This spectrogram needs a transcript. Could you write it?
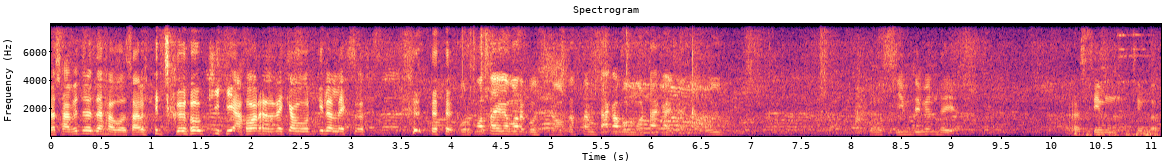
এটা সাবিত্রে দেখাবো সাবিত কইব কি আমার রেখা মন কিনা লাগছে ওর কথাই আমার কইছে ওর কাছে আমি টাকা পাবো টাকাই দেয় না ওই কোনো সিম দিবেন ভাইয়া? সিম সিম দাও।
